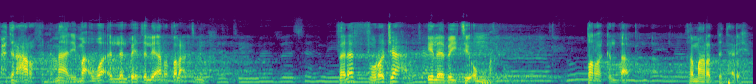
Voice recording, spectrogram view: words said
بعدين عرف أن مالي مأوى إلا البيت اللي أنا طلعت منه. فلف ورجع إلى بيت أمه. طرق الباب فما ردت عليه.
